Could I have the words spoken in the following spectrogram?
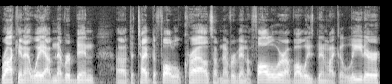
rocking that way. I've never been uh, the type to follow crowds. I've never been a follower. I've always been like a leader,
